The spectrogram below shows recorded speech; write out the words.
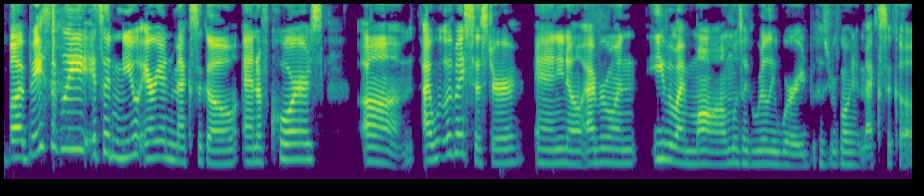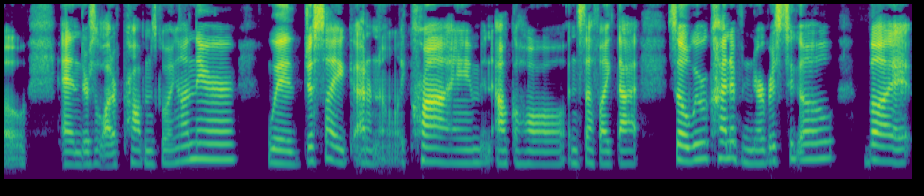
but basically, it's a new area in Mexico, and of course, um, I went with my sister, and you know, everyone, even my mom, was like really worried because we're going to Mexico, and there's a lot of problems going on there with just like I don't know, like crime and alcohol and stuff like that. So we were kind of nervous to go, but.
